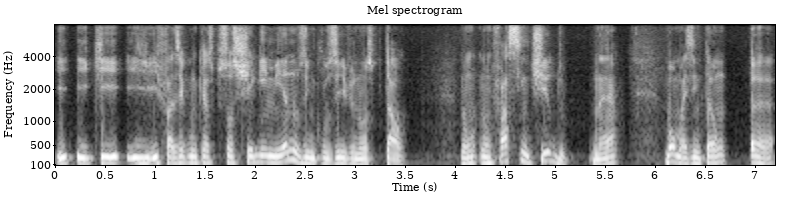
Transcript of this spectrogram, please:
e, e que, e, fazer com que as pessoas cheguem menos, inclusive, no hospital. Não, não faz sentido, né? Bom, mas então, uh,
